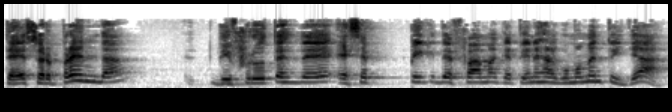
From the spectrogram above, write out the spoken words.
te sorprenda, disfrutes de ese pic de fama que tienes en algún momento y ya.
